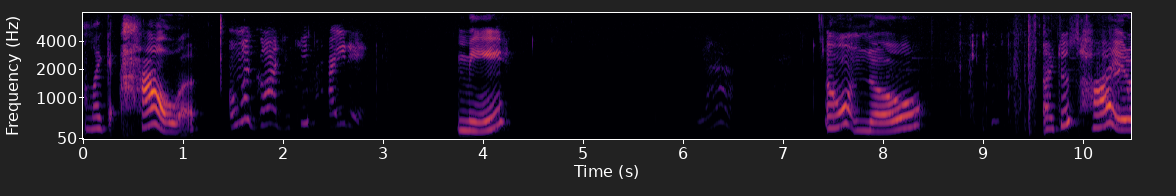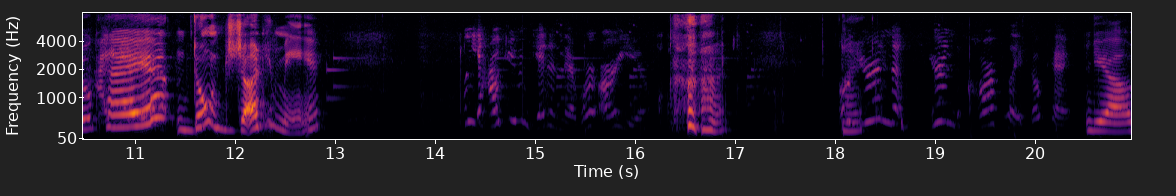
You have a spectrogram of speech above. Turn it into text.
Like, how? Oh my god, you keep hiding. Me? Yeah. Oh, I don't know. I just hide, okay? Don't judge me. Wait, how'd you even get in there? Where are you? Oh, I- you're in the you're in the car place. Okay. yeah.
